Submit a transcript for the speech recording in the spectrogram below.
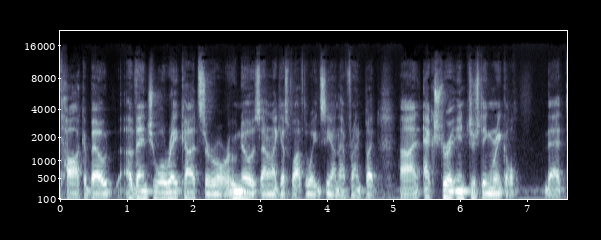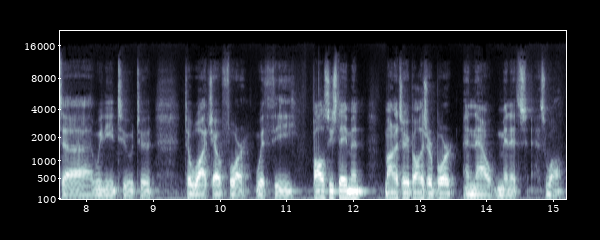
talk about eventual rate cuts or, or who knows. I don't. know, I guess we'll have to wait and see on that front. But uh, an extra interesting wrinkle that uh, we need to to to watch out for with the policy statement, monetary policy report, and now minutes as well.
